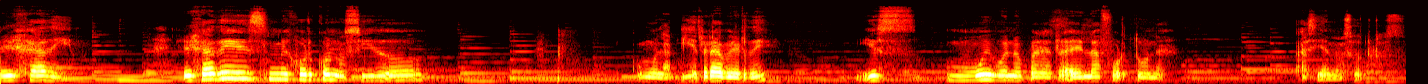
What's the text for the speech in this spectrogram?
El jade. El jade es mejor conocido como la piedra verde y es muy bueno para traer la fortuna hacia nosotros.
